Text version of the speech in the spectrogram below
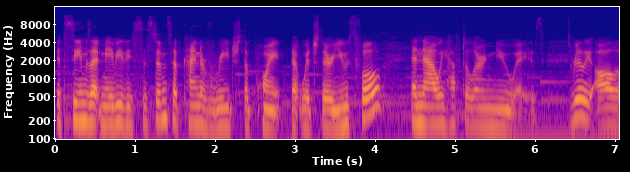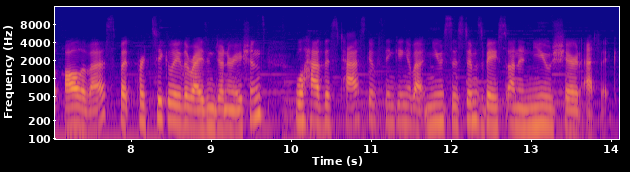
It seems that maybe these systems have kind of reached the point at which they're useful, and now we have to learn new ways. Really all, all of us, but particularly the rising generations, will have this task of thinking about new systems based on a new shared ethic.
